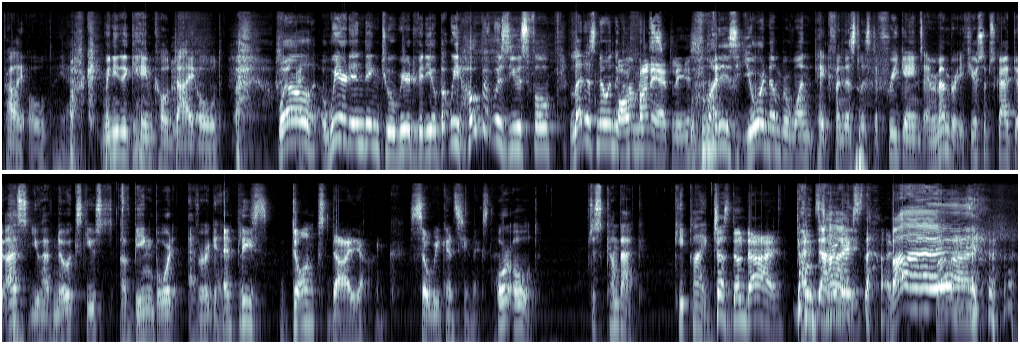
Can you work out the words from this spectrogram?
probably old. Yeah, Okay. we need a game called Die Old. Well, a weird ending to a weird video, but we hope it was useful. Let us know in the Or comments funny at least. what is your number one pick from this list of free games. And remember, if you're subscribed to us, you have no excuse of being bored ever again. And please don't die young, so we can see you next time. or old. Just come back. Keep playing. Just don't die. Don't And see you die. next time. Bye. Bye.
